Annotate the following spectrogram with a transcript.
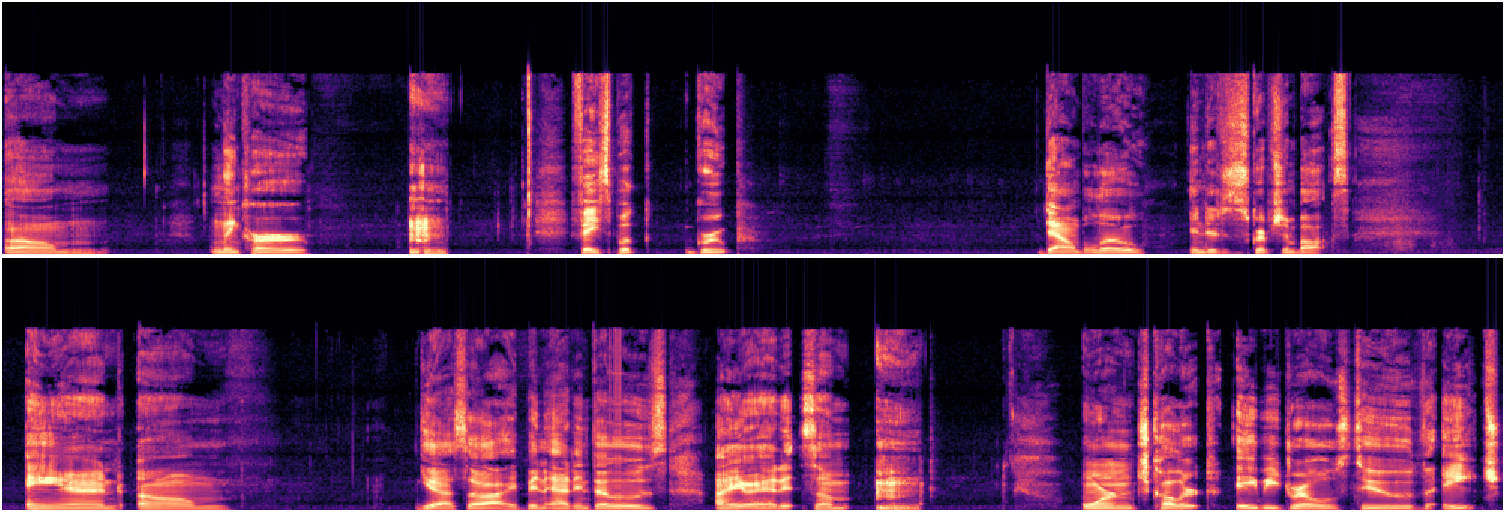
um, link her Facebook group down below in the description box. And, um, yeah, so I've been adding those. I added some orange colored AB drills to the H.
